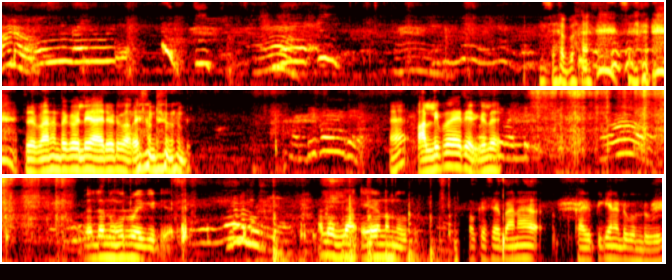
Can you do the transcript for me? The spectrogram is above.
ആണോ? സെബാൻ സെബാൻ എന്തൊക്കെ വലിയ ആരോട് പറയുന്നുണ്ട് ഏ? പള്ളി പോയ കാര്യമായിരിക്കും അല്ലേ? എല്ലാം നൂറ് രൂപ കിട്ടിയത്. രൂപയോ? അല്ല എല്ലാം ഏഴെണ്ണം നൂറ് ഓക്കെ സെബാന കഴിപ്പിക്കാനായിട്ട് കൊണ്ടുപോയി.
